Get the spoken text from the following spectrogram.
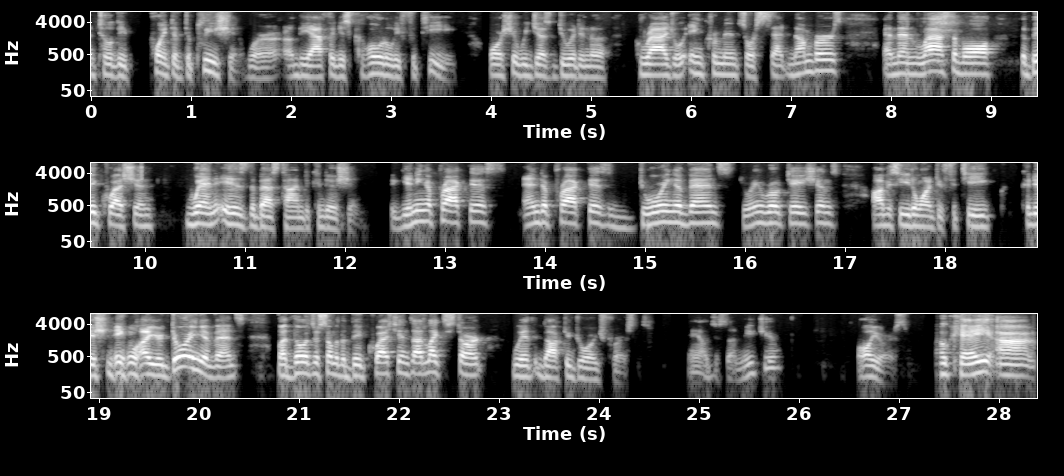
until the point of depletion, where uh, the athlete is totally fatigued, or should we just do it in a gradual increments or set numbers? And then, last of all, the big question: When is the best time to condition? Beginning of practice, end of practice, during events, during rotations. Obviously, you don't want to do fatigue conditioning while you're doing events, but those are some of the big questions. I'd like to start with Dr. George first. Hey, I'll just unmute you. All yours. Okay, uh,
